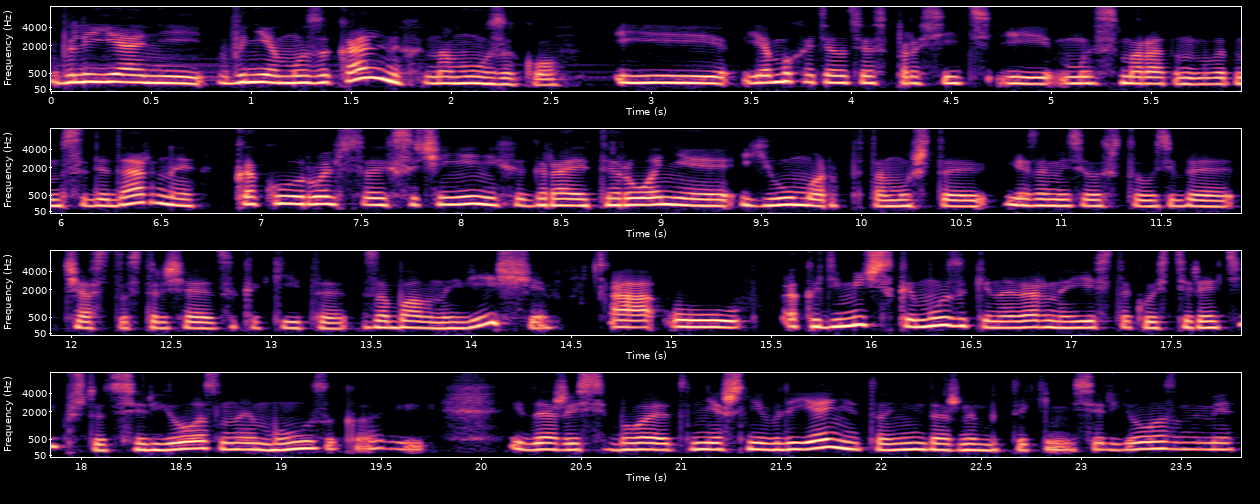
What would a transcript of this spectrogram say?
влияний вне музыкальных на музыку. И я бы хотела тебя спросить, и мы с Маратом в этом солидарны, какую роль в своих сочинениях играет ирония, юмор, потому что я заметила, что у тебя часто встречаются какие-то забавные вещи, а у академической музыки, наверное, есть такой стереотип, что это серьезная музыка, и, и даже если бывают внешние влияния, то они должны быть такими серьезными,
